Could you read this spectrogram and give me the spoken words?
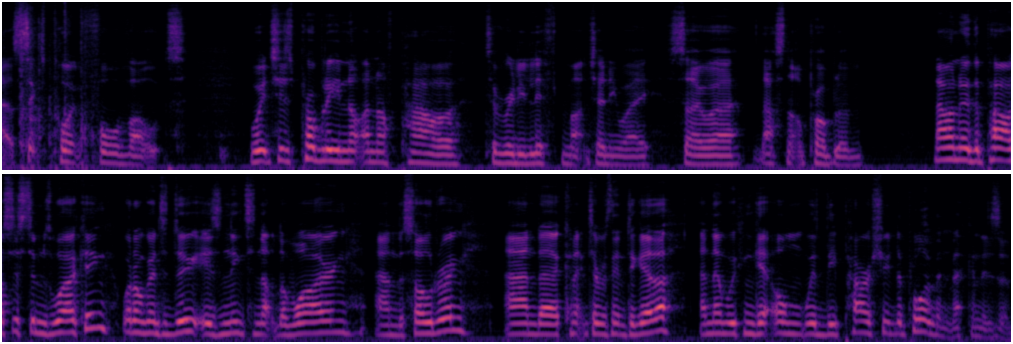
at 6.4 volts, which is probably not enough power to really lift much anyway, so uh, that's not a problem. Now I know the power system's working, what I'm going to do is neaten up the wiring and the soldering and uh, connect everything together and then we can get on with the parachute deployment mechanism.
